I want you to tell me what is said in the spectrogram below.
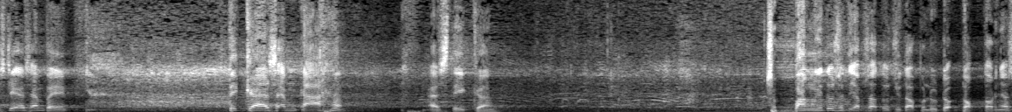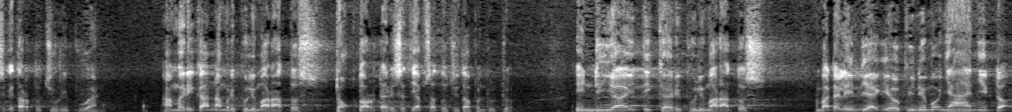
SD SMP 3 SMK S3 Jepang itu setiap satu juta penduduk dokternya sekitar 7 ribuan. Amerika 6.500 dokter dari setiap satu juta penduduk. India 3.500 padahal India ini hobinya mau nyanyi dok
